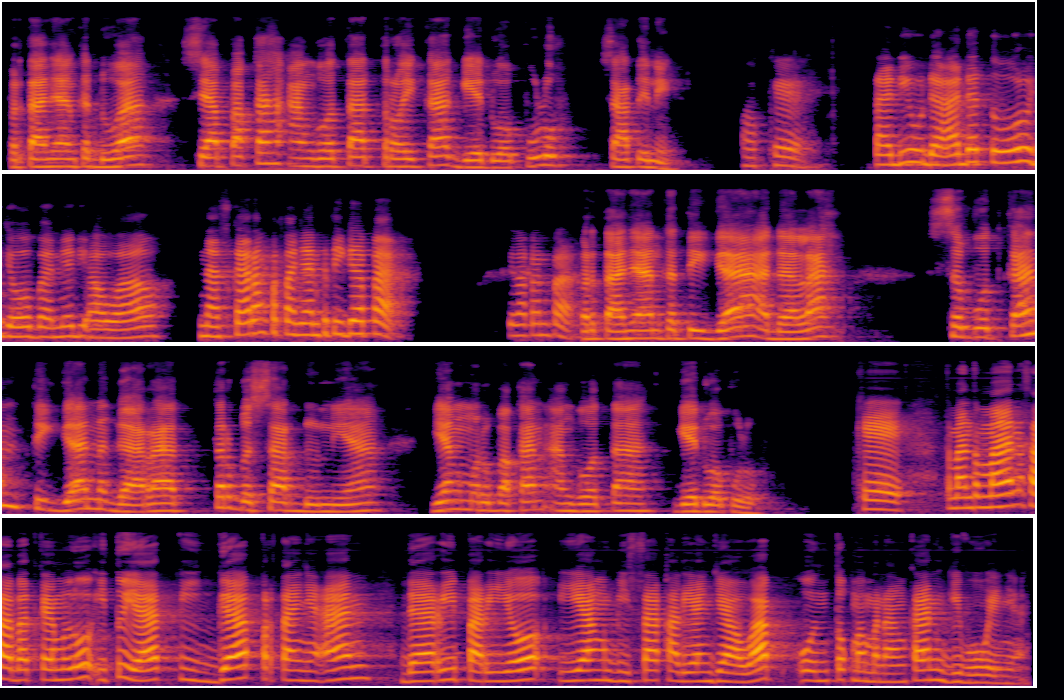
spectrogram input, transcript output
Pertanyaan kedua, siapakah anggota Troika G20 saat ini? Oke, tadi udah ada tuh jawabannya di awal. Nah sekarang pertanyaan ketiga Pak. Silakan Pak. Pertanyaan ketiga adalah sebutkan tiga negara terbesar dunia yang merupakan anggota G20. Oke, teman-teman sahabat Kemlu, itu ya tiga pertanyaan dari Pario yang bisa kalian jawab untuk memenangkan giveaway-nya.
